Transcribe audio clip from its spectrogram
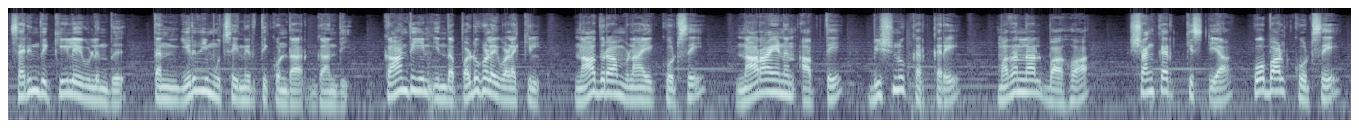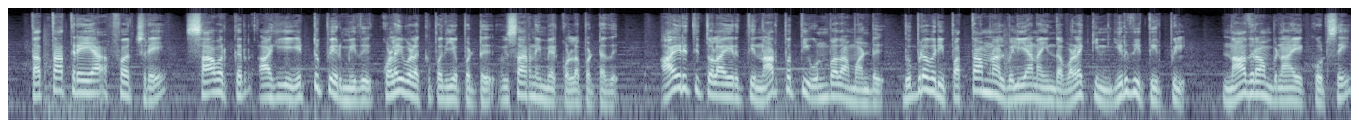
சரிந்து கீழே விழுந்து தன் இறுதி மூச்சை நிறுத்தி கொண்டார் காந்தி. காந்தியின் இந்த படுகொலை வழக்கில் நாதுராம் விநாயக் கோட்ஸே நாராயணன் ஆப்தே விஷ்ணு கர்கரே மதன்லால் பாஹ்வா ஷங்கர் கிஸ்டியா கோபால் கோட்சே தத்தாத்ரேயா ஃபர்ச்ரே சாவர்கர் ஆகிய எட்டு பேர் மீது கொலை வழக்கு பதியப்பட்டு விசாரணை மேற்கொள்ளப்பட்டது. ஆயிரத்தி தொள்ளாயிரத்தி நாற்பத்தி ஒன்பதாம் ஆண்டு பிப்ரவரி பத்தாம் நாள் வெளியான இந்த வழக்கின் இறுதி தீர்ப்பில் நாதராம் விநாயக் கோட்சே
